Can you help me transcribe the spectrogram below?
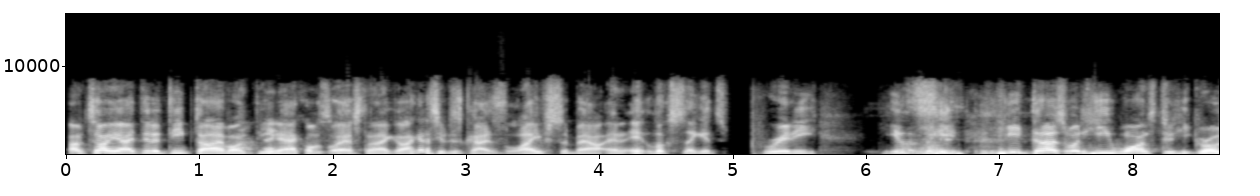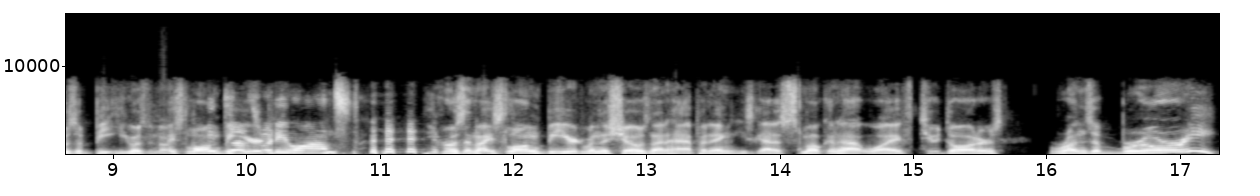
I'm telling you, I did a deep dive on Dean Ackles last night. I go, I got to see what this guy's life's about, and it looks like it's pretty. He he, he does what he wants to. He grows a be- he grows a nice long beard. That's what he wants. He grows a nice long beard when the show's not happening. He's got a smoking hot wife, two daughters, runs a brewery.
